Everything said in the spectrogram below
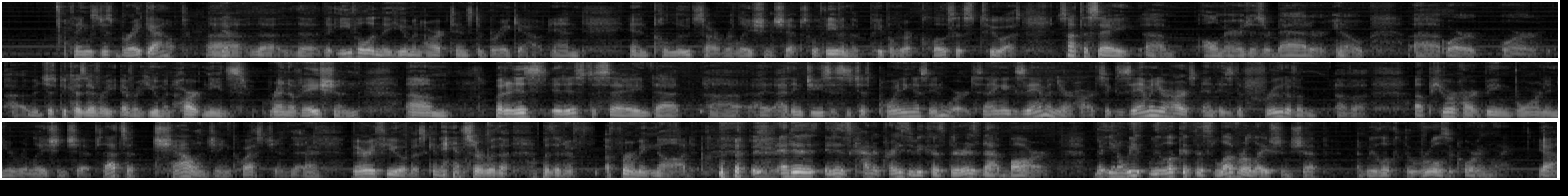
things just break out. Uh, Yeah. the, the the evil in the human heart tends to break out and and pollutes our relationships with even the people who are closest to us. It's not to say um, all marriages are bad or you know uh, or or uh, just because every every human heart needs renovation. Um, but it is it is to say that uh, I, I think Jesus is just pointing us inward, saying, "Examine your hearts. Examine your hearts, and is the fruit of a of a a pure heart being born in your relationships? That's a challenging question that Right. very few of us can answer with a with an aff- affirming nod. it, it is it is kind of crazy because there is that bar, but you know we we look at this love relationship and we look at the rules accordingly. yeah,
